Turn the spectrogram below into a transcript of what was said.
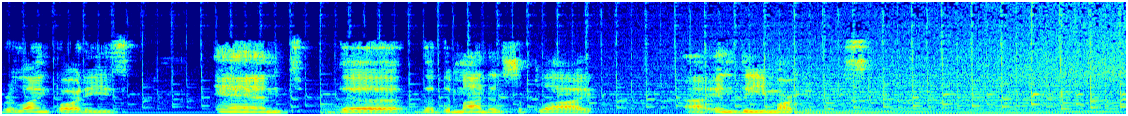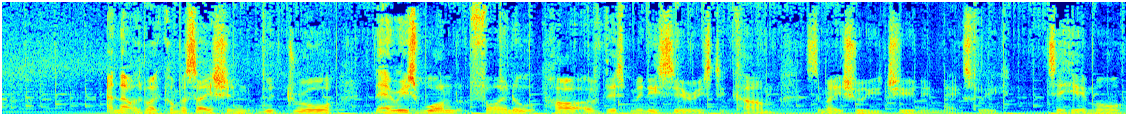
relying parties, and the the demand and supply uh, in the marketplace. And that was my conversation with Dror. There is one final part of this mini series to come, so make sure you tune in next week to hear more.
